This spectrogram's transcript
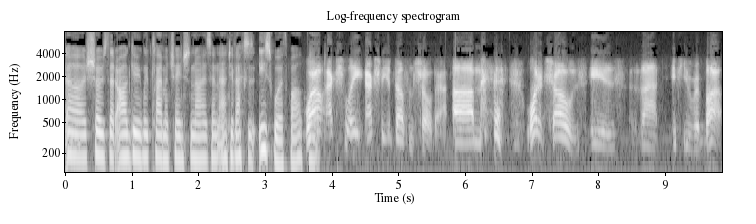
uh, shows that arguing with climate change deniers and anti-vaxxers is worthwhile. Well, actually, actually, it doesn't show that. Um, what it shows is that if you rebut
